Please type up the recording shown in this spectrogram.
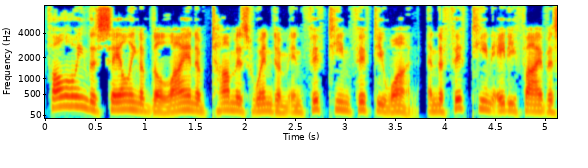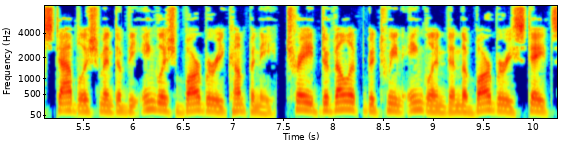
Following the sailing of the Lion of Thomas Wyndham in 1551, and the 1585 establishment of the English Barbary Company, trade developed between England and the Barbary States,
